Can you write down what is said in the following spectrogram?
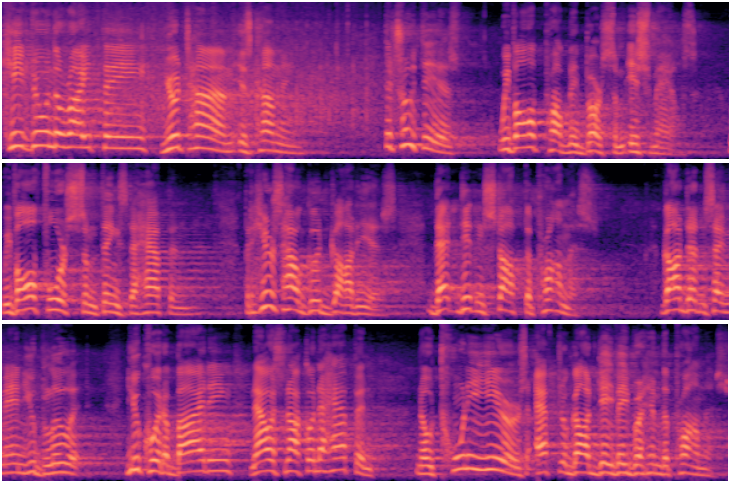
keep doing the right thing. Your time is coming. The truth is, we've all probably birthed some Ishmaels. We've all forced some things to happen. But here's how good God is that didn't stop the promise. God doesn't say, Man, you blew it. You quit abiding. Now it's not going to happen. No, 20 years after God gave Abraham the promise.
